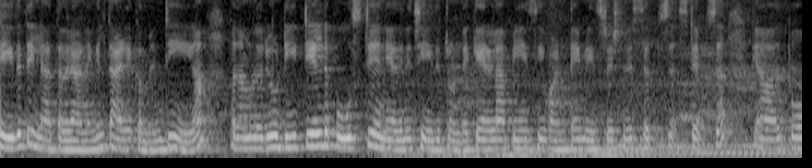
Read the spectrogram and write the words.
ചെയ്തിട്ടില്ലാത്തവരാണെങ്കിൽ താഴെ കമന്റ് ചെയ്യുക. അപ്പോൾ നമ്മളൊരു ഡീറ്റെയിൽഡ് പോസ്റ്റ് തന്നെ അതിന് ചെയ്തിട്ടുണ്ട്. Kerala P S C one time രജിസ്ട്രേഷന്റെ സ്റ്റെപ്സ് സ്റ്റെപ്സ് ഇപ്പോൾ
